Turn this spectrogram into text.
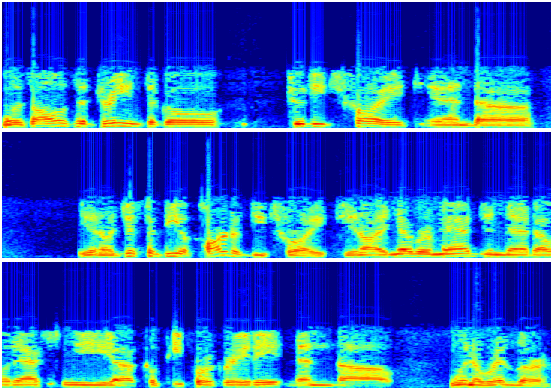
it was always a dream to go to Detroit and. uh you know, just to be a part of Detroit. You know, I never imagined that I would actually uh, compete for a Great Eight and then uh, win a Ridler,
